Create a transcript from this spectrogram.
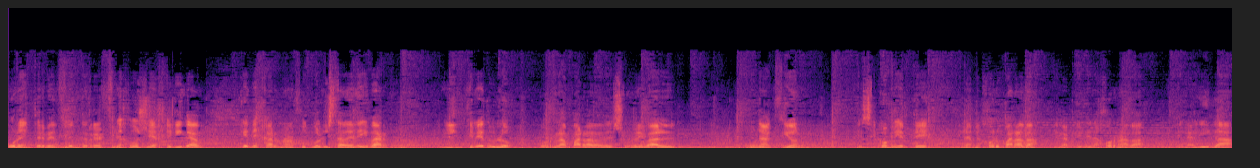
Una intervención de reflejos y agilidad que dejaron al futbolista de Eibar incrédulo por la parada de su rival. Una acción que se convierte en la mejor parada de la primera jornada de la Liga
